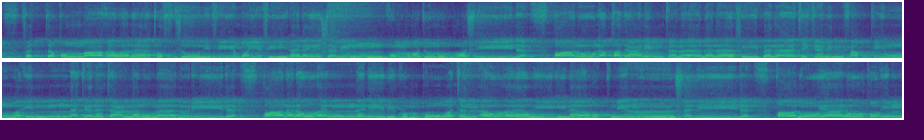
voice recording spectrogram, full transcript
فاتقوا الله ولا تخزون في ضيفي أليس منكم رجل رشيد؟ قالوا لقد علمت ما لنا في بناتك من حق وإنك لتعلم ما نريد. قال لو أنني بكم قوة أو آوي إلى ركن شديد. قالوا يا لوط رسل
